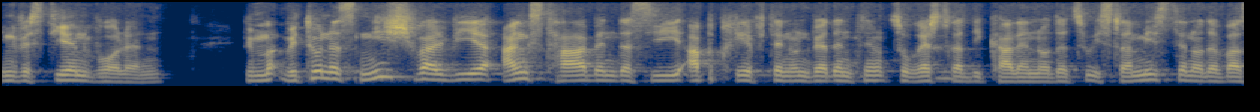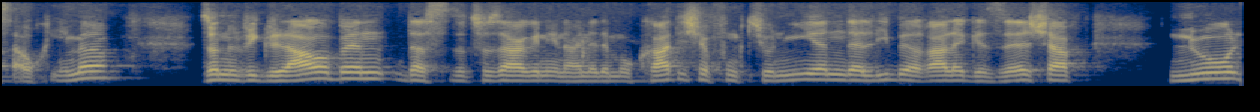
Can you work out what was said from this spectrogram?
investieren wollen. Wir, wir, tun das nicht, weil wir Angst haben, dass sie abdriften und werden zu Rechtsradikalen oder zu Islamisten oder was auch immer, sondern wir glauben, dass sozusagen in einer demokratische, funktionierende, liberale Gesellschaft nur,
